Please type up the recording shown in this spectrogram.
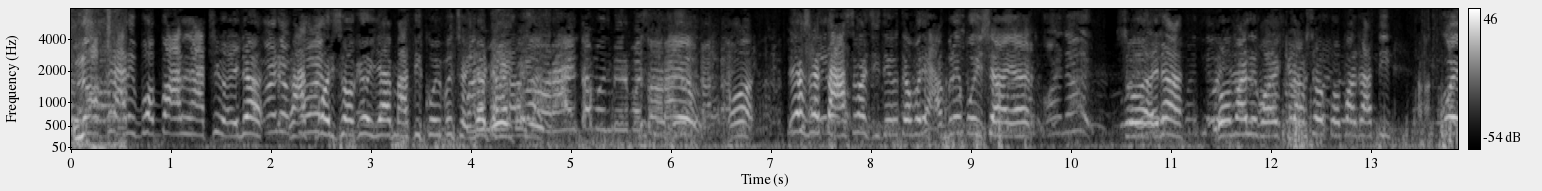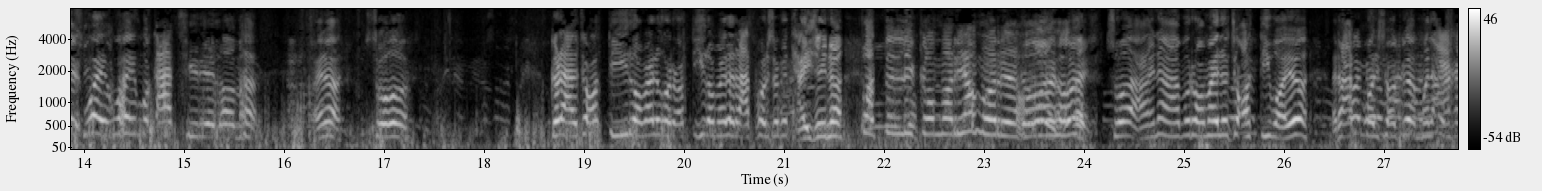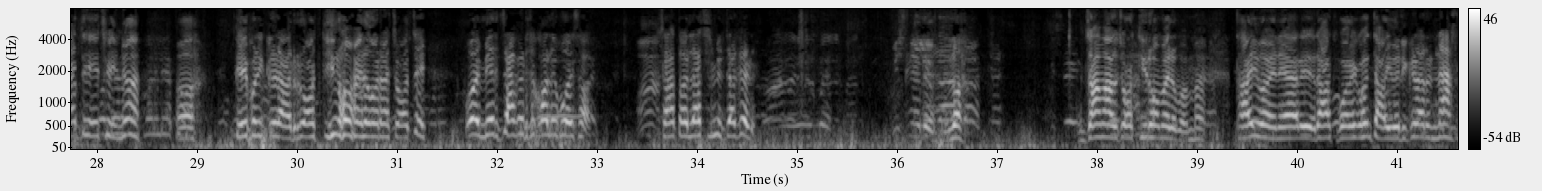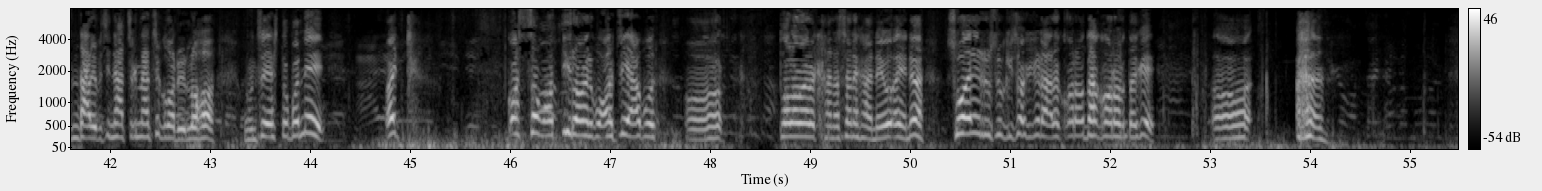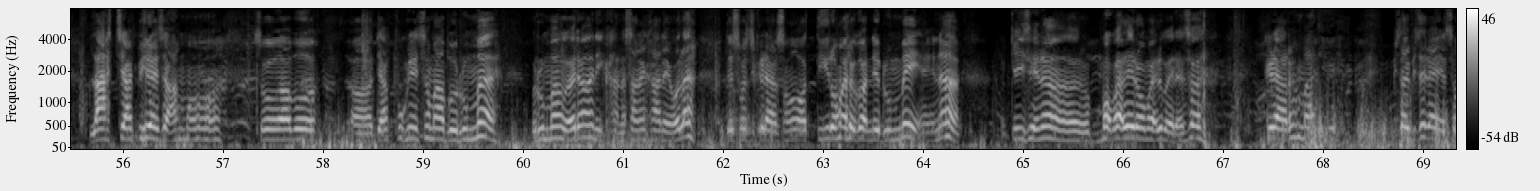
ल। लकडाले बब्बाल नाच्यो होइन? रात परिसक्यो यहाँ माथि कोही पनि छैन यसलाई तासमा जितेको त पनि हाम्रै पैसा यार सो होइन रमाइलो भयो केटाहरू सब बब्बाल राति ओए ओए ओए म काट छिरेँ लमा होइन सो केटाहरू चाहिँ अति रमाइलो गर्यो अति रमाइलो रात परिसक्यो थाहै छैन। पत्तली कमरिया मर्यो सो होइन अब रमाइलो चाहिँ अति भयो रात परिसक्यो मैले आँखा देखेको छैन। त्यही पनि केटाहरू अति रमाइलो गरेर छ अझै। ओइ मेरो ज्याकेट चाहिँ कसले बोएछ? सात ल्याएको मेरो ज्याकेट। ल। जामा चाहिँ अति रमाइलो भयो। थाहै भएन यार रात परेको पनि थाहै भएन। केटाहरू नाच्नु थालेपछि नाचेको नाचेको गऱ्यो ल हुन्छ यस्तो पनि। हैट कसम अति रमाइलो भयो। अझै अब तल गएर खानासाना खाने हो होइन? सोरे रुसुकिसक्यो केटाहरू कराउँदा कराउँदा के? लास्ट च्यापिरहेछ आम्मा सो अब त्यहाँ पुग्नेछौँ अब रुममा रुममा गएर अनि खानासाना खाने होला। त्यसपछि केटाहरूसँग अति रमाइलो गर्ने रुममै होइन? केही छैन मोबाइलै रमाइलो भइरहेछ। केटाहरू माथि पछाडि पछाडि आएको छ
